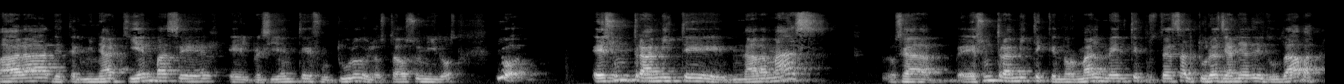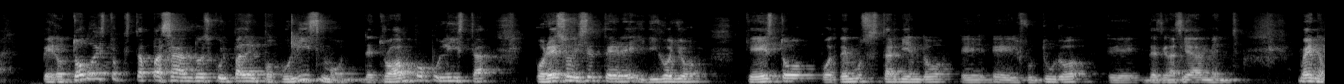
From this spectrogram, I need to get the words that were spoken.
para determinar quién va a ser el presidente futuro de los Estados Unidos. Digo, es un trámite nada más. O sea, es un trámite que normalmente, pues a estas alturas ya nadie dudaba. Pero todo esto que está pasando es culpa del populismo, de Trump populista. Por eso dice Tere, y digo yo, que esto podemos estar viendo eh, el futuro, eh, desgraciadamente. Bueno,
